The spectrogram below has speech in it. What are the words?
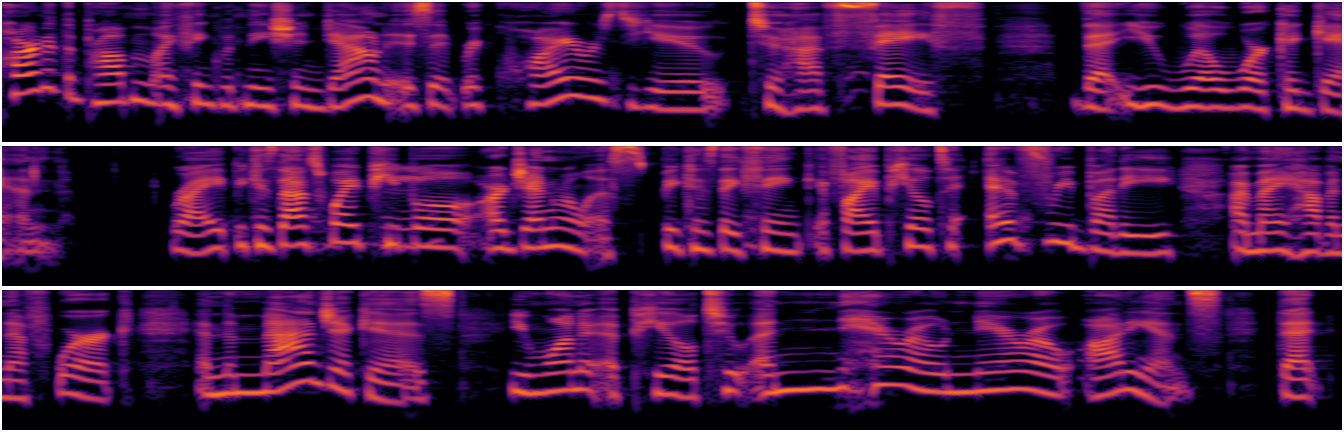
part of the problem i think with niching down is it requires you to have faith that you will work again right? Because that's why mm-hmm. people are generalists because they think if I appeal to everybody, I might have enough work. And the magic is you want to appeal to a narrow, narrow audience that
